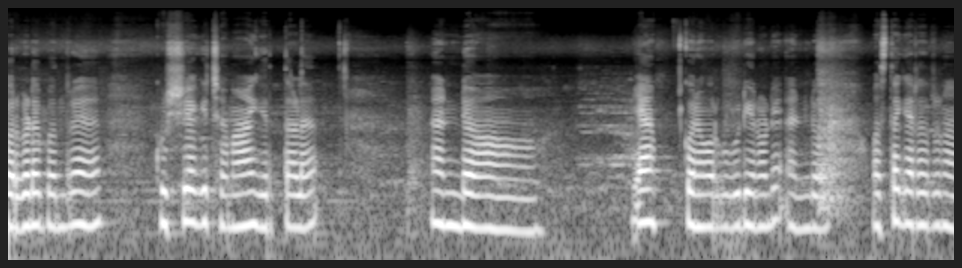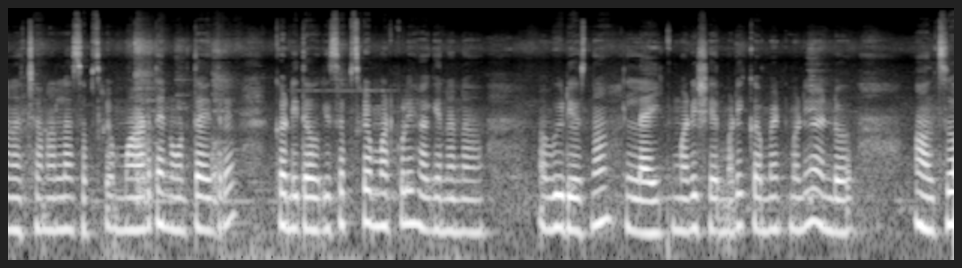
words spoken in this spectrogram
ಹೊರಗಡೆ ಬಂದರೆ ಖುಷಿಯಾಗಿ ಚೆನ್ನಾಗಿರ್ತಾಳೆ. ಆ್ಯಂಡ್ ಯಾ, ಕೊನೆವರೆಗೂ ವಿಡಿಯೋ ನೋಡಿ. ಆ್ಯಂಡ್ ಹೊಸ್ದಾಗಿ ಯಾರಾದರೂ ನನ್ನ ಚಾನಲ್ನ ಸಬ್ಸ್ಕ್ರೈಬ್ ಮಾಡದೆ ನೋಡ್ತಾ ಇದ್ದರೆ ಖಂಡಿತವಾಗಿ ಸಬ್ಸ್ಕ್ರೈಬ್ ಮಾಡ್ಕೊಳ್ಳಿ. ಹಾಗೆ ನನ್ನ ವೀಡಿಯೋಸ್ನ ಲೈಕ್ ಮಾಡಿ, ಶೇರ್ ಮಾಡಿ, ಕಮೆಂಟ್ ಮಾಡಿ ಆ್ಯಂಡ್ ಆಲ್ಸೋ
